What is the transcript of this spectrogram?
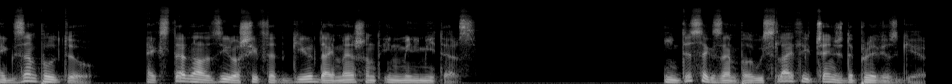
Example 2. External zero-shifted gear dimensioned in millimeters. In this example we slightly change the previous gear.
